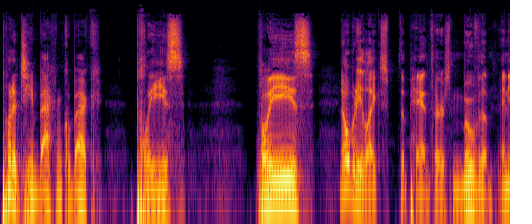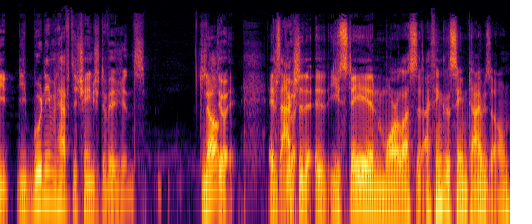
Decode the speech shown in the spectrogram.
put a team back in Quebec, please, please. Nobody likes the Panthers. Move them, and you, you wouldn't even have to change divisions. no, do it. It's Just actually it- you stay in more or less, I think, the same time zone.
